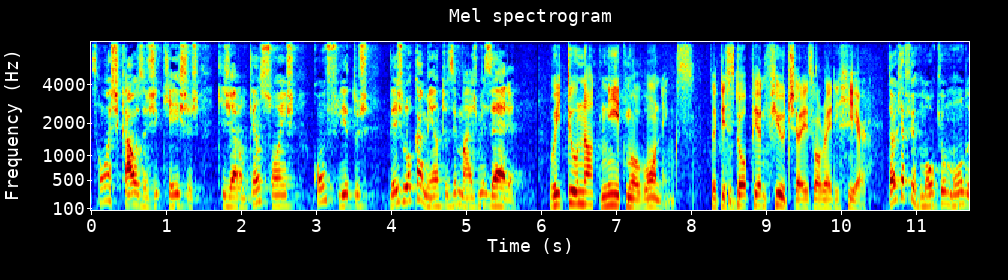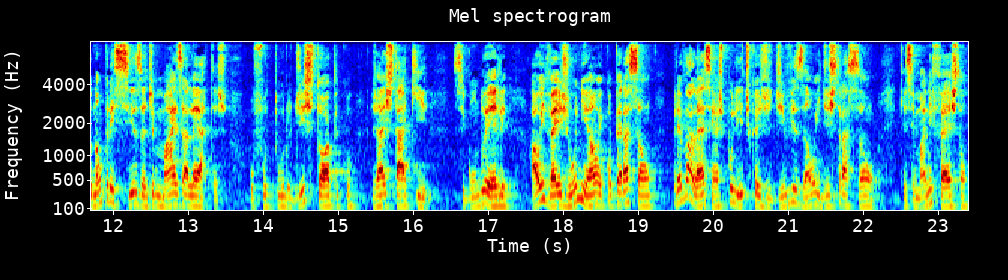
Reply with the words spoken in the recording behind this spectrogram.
são as causas de queixas que geram tensões, conflitos, deslocamentos e mais miséria. We do not need more warnings. The dystopian future is already here. Turk afirmou que o mundo não precisa de mais alertas. O futuro distópico já está aqui. Segundo ele, ao invés de união e cooperação, prevalecem as políticas de divisão e distração, que se manifestam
